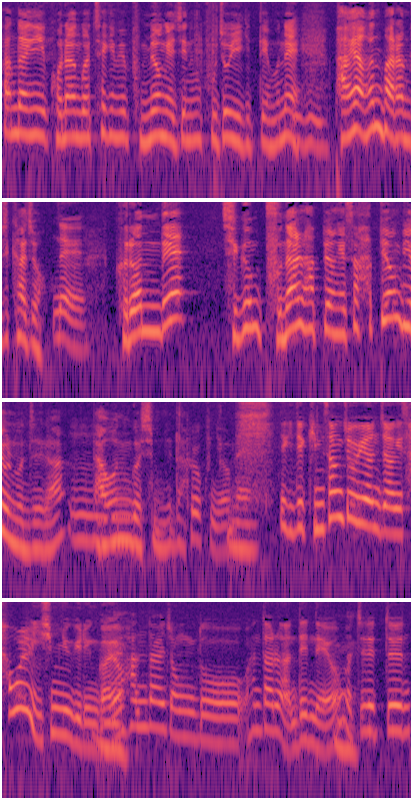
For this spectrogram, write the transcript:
상당히 권한과 책임이 분명해지는 구조이기 때문에 음흠. 방향은 바람직하죠. 네. 그런데 지금 분할 합병에서 합병 비율 문제가 음. 나온 것입니다. 그렇군요. 네. 이제 김상조 위원장이 4월 26일인가요? 네. 한달 정도 한 달은 안 됐네요. 네. 어찌됐든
